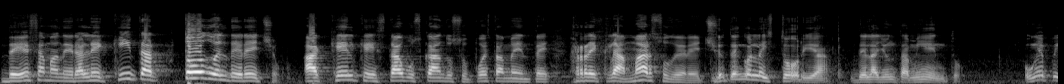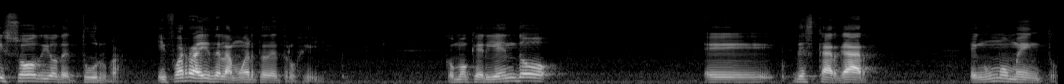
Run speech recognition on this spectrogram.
de esa manera le quita todo el derecho aquel que está buscando supuestamente reclamar su derecho. Yo tengo en la historia del ayuntamiento un episodio de turba y fue a raíz de la muerte de Trujillo, como queriendo eh, descargar en un momento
